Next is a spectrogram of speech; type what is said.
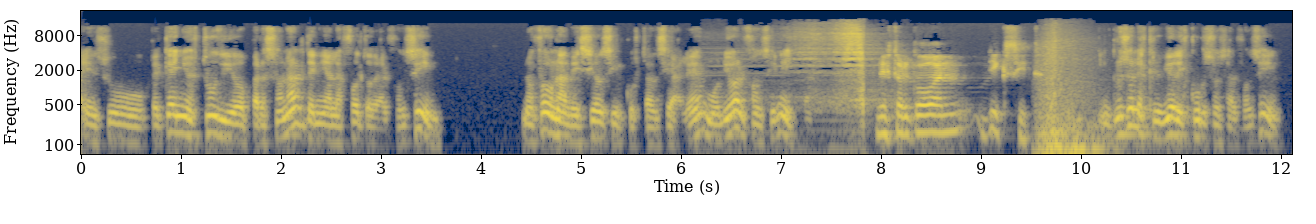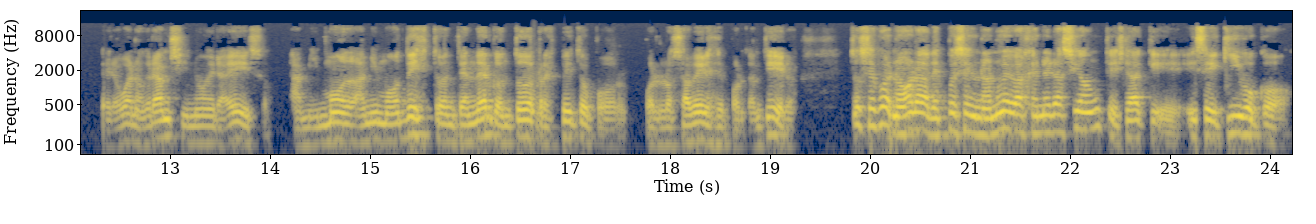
en su pequeño estudio personal, tenía la foto de Alfonsín. No fue una adhesión circunstancial, ¿eh? murió alfonsinista. Néstor Cohen, Dixit. Incluso le escribió discursos a Alfonsín. Pero bueno, Gramsci no era eso. A mi, modo, a mi modesto entender, con todo el respeto por, por los saberes de Portantiero. Entonces, bueno, ahora después hay una nueva generación que ya que ese equívoco,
